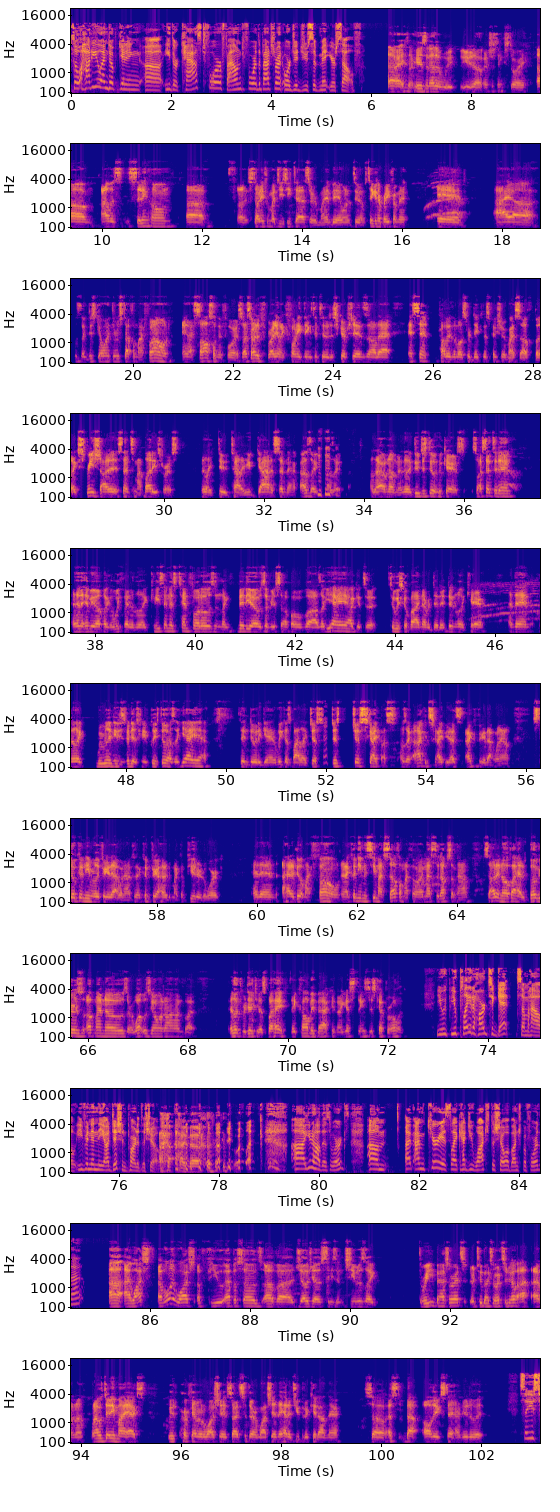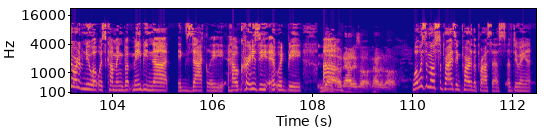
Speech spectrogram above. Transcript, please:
So how do you end up getting uh, either cast for, found for The Bachelorette, or did you submit yourself? All right, so here's another you know interesting story. Um, I was sitting home, uh, uh, studying for my GC test or my MBA. I wanted to. I was taking a break from it, and I uh, was like just going through stuff on my phone, and I saw something for it. So I started writing like funny things into the descriptions and all that, and sent probably the most ridiculous picture of myself, but like screenshot it and sent it to my buddies first. They're like, "Dude, Tyler, you gotta send that." I was like, I was like. I was like, I don't know, man. They're like, dude, just do it. Who cares? So I sent it in, and then they hit me up like a week later. They're like, can you send us 10 photos and like videos of yourself, blah, blah, blah. I was like, yeah, yeah, yeah, I'll get to it. Two weeks go by, I never did it. Didn't really care. And then they're like, we really need these videos. Can you please do it? I was like, yeah, yeah. Didn't do it again. A week goes by, like, just, just, just Skype us. I was like, I can Skype you. That's, I can figure that one out. Still couldn't even really figure that one out because I couldn't figure out how to do my computer to work. And then I had to do it on my phone and I couldn't even see myself on my phone. I messed it up somehow. So I didn't know if I had boogers up my nose or what was going on, but it looked ridiculous. But hey, they called me back and I guess things just kept rolling. You you played hard to get somehow, even in the audition part of the show. I know. you were like, uh, you know how this works. Um, I, I'm curious. Like, had you watched the show a bunch before that? Uh, I watched. I've only watched a few episodes of uh, JoJo's season. She was like three bachelorettes or two bachelorettes ago. I, I don't know. When I was dating my ex, we, her family would watch it, so I'd sit there and watch it. And they had a Jupiter kid on there, so that's about all the extent I knew to it. So you sort of knew what was coming, but maybe not exactly how crazy it would be. No, Um, not at all. Not at all. What was the most surprising part of the process of doing it?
